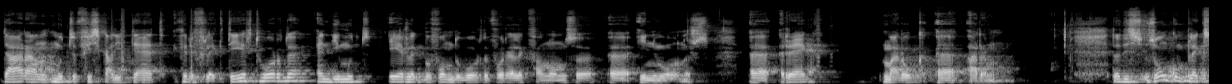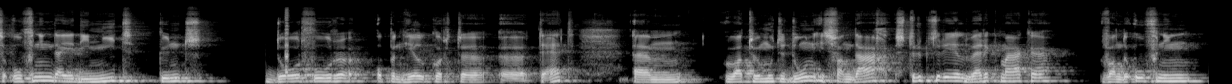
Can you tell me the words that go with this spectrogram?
Daaraan moet de fiscaliteit gereflecteerd worden en die moet eerlijk bevonden worden voor elk van onze uh, inwoners. Uh, rijk, maar ook arm. Dat is zo'n complexe oefening dat je die niet kunt doorvoeren op een heel korte tijd. Um, wat we moeten doen is vandaag structureel werk maken van de oefening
